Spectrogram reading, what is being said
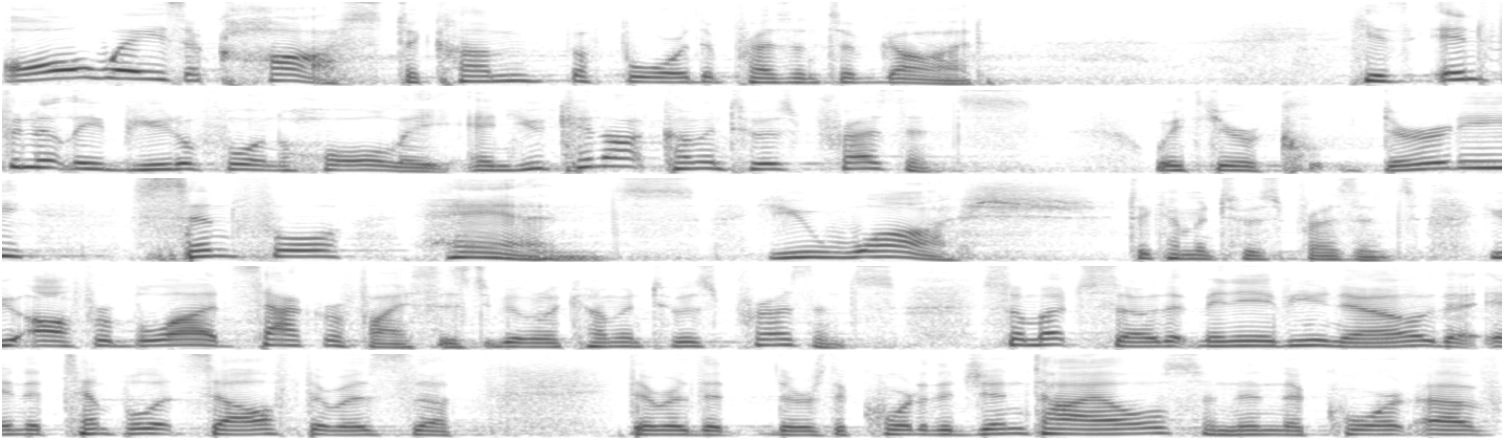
always a cost to come before the presence of God. He is infinitely beautiful and holy, and you cannot come into his presence with your dirty, sinful hands. You wash to come into his presence. You offer blood sacrifices to be able to come into his presence. So much so that many of you know that in the temple itself, there was the There were the, there's the court of the Gentiles, and then the court of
